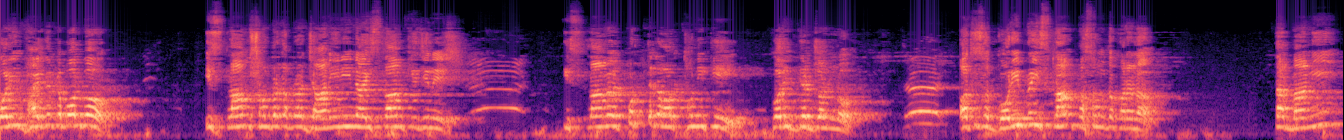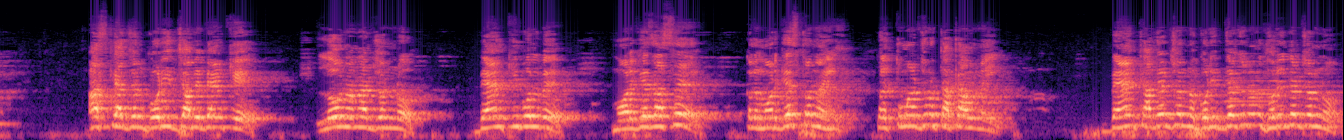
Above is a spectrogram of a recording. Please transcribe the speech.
গরিব ভাইদেরকে বলব, ইসলাম সম্পর্কে আপনারা জানেনই না ইসলাম কি জিনিস? ইসলামের প্রত্যেকটা অর্থনীতি গরিবদের জন্য। অথচ গরিবরা ইসলাম পছন্দ করে না। তার মানে আজকে একজন গরিব যাবে ব্যাংকে লোন আনার জন্য। ব্যাংক কি বলবে? মর্গেজ আছে? তাহলে মর্গেজ তো নাই, তাহলে তোমার জন্য টাকাও নেই। ব্যাংক কাদের জন্য? গরিবদের জন্য ধনীদের জন্য?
